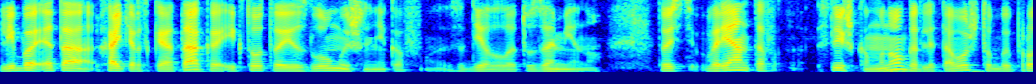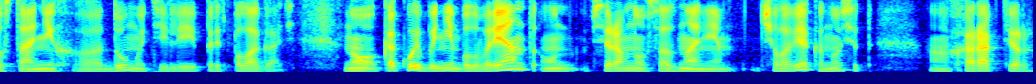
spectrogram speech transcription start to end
Либо это хакерская атака, и кто-то из злоумышленников сделал эту замену. То есть вариантов слишком много для того, чтобы просто о них э, думать или предполагать. Но какой бы ни был вариант, он все равно в сознании человека носит э, характер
